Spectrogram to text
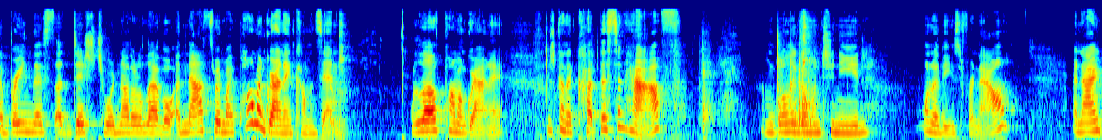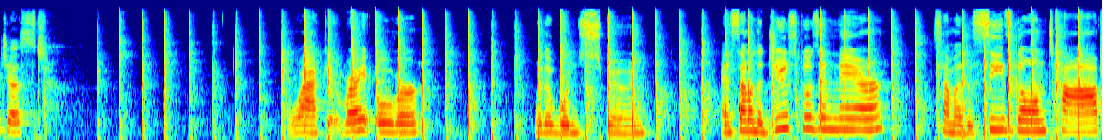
to bring this uh, dish to another level. And that's where my pomegranate comes in. I love pomegranate. I'm just to cut this in half. I'm only going to need one of these for now. And I just whack it right over with a wooden spoon. And some of the juice goes in there, some of the seeds go on top.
